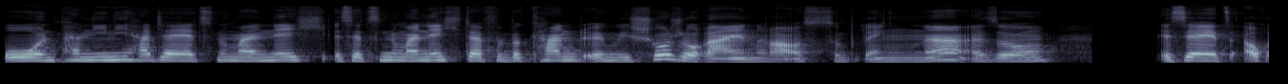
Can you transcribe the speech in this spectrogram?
Und Panini hat ja jetzt nun mal nicht ist jetzt nun mal nicht dafür bekannt, irgendwie Shoujo-Reihen rauszubringen, ne? Also, ist ja jetzt auch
